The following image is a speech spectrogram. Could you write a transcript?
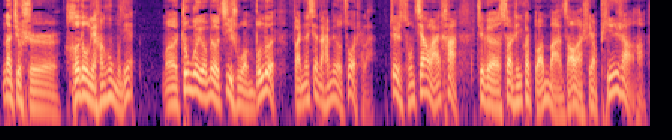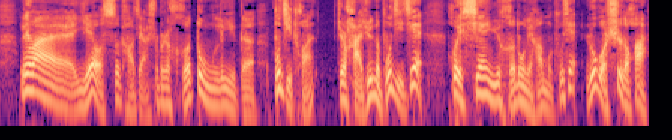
那就是核动力航空母舰。呃，中国有没有技术我们不论，反正现在还没有做出来。这是从将来看，这个算是一块短板，早晚是要拼上哈。另外也有思考讲，是不是核动力的补给船？就是海军的补给舰会先于核动力航母出现，如果是的话，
